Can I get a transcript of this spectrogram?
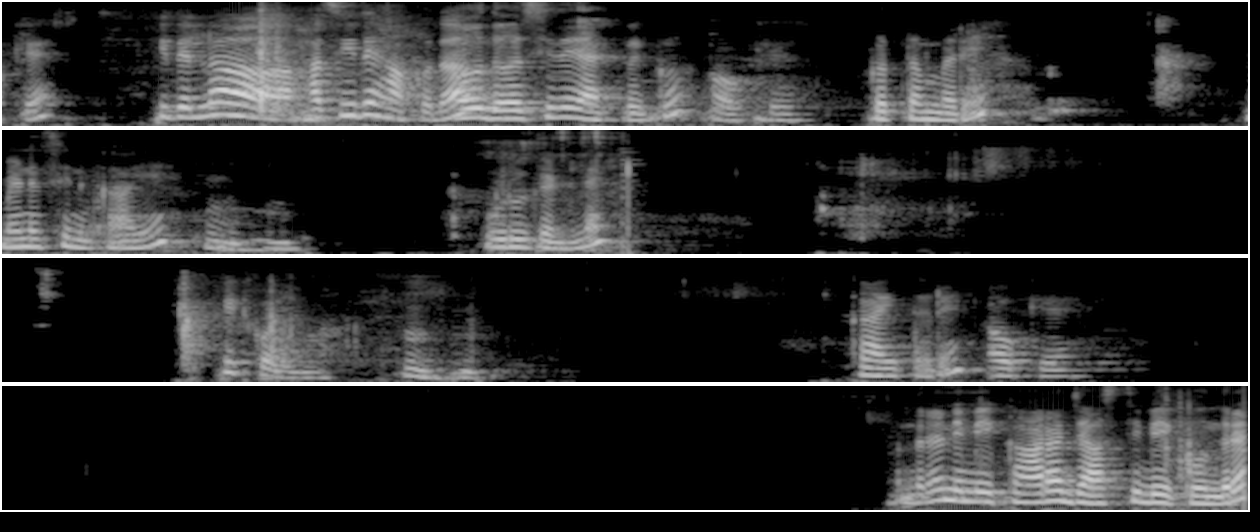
ಓಕೆ. ಇದೆಲ್ಲ ಹಸಿದೆ ಹಾಕೋದಾ? ಹೌದು ಹಸಿದೆ ಹಾಕ್ಬೇಕು. ಓಕೆ. ಕೊತ್ತಂಬರಿ ಮೆಣಸಿನಕಾಯಿ ಉರುಗಡ್ಲೆ. ಇಟ್ಕೊಳ್ಳಿ ಅಮ್ಮ. ಹ್ಮ್ ಹ್ಮ್. ಕಾಯಿ ತುರಿ ಓಕೆ. ಅಂದ್ರೆ ನಿಮಗೆ ಖಾರ ಜಾಸ್ತಿ ಬೇಕು ಅಂದ್ರೆ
